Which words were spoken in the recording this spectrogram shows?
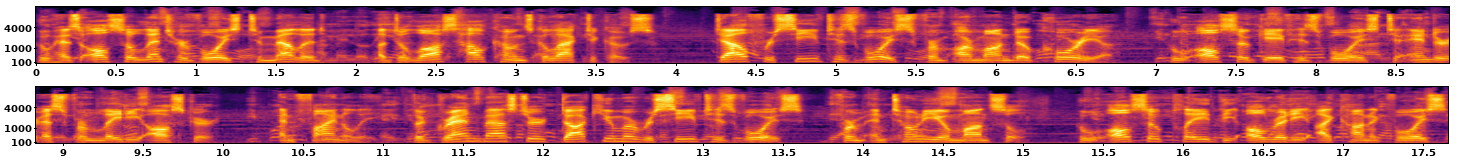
who has also lent her voice to Melodía de los Halcones Galacticos. Dalf received his voice from Armando Coria, who also gave his voice to Ender S. from Lady Oscar. And finally, the Grandmaster Dakuma received his voice from Antonio Monsell, who also played the already iconic voice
